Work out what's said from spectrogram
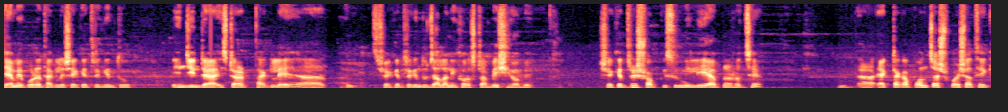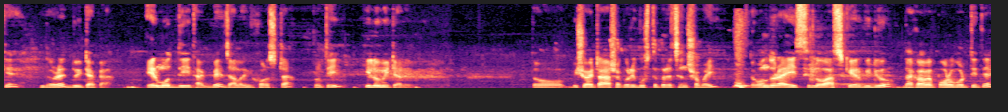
জ্যামে পড়ে থাকলে সেক্ষেত্রে কিন্তু ইঞ্জিনটা স্টার্ট থাকলে সেক্ষেত্রে কিন্তু জ্বালানি খরচটা বেশি হবে। সেক্ষেত্রে সব কিছু মিলিয়ে আপনার হচ্ছে এক টাকা পঞ্চাশ পয়সা থেকে ধরে দুই টাকা। এর মধ্যেই থাকবে জ্বালানি খরচটা প্রতি কিলোমিটারে। তো বিষয়টা আশা করি বুঝতে পেরেছেন সবাই। তো বন্ধুরা, এই ছিল আজকের ভিডিও। দেখা হবে পরবর্তীতে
